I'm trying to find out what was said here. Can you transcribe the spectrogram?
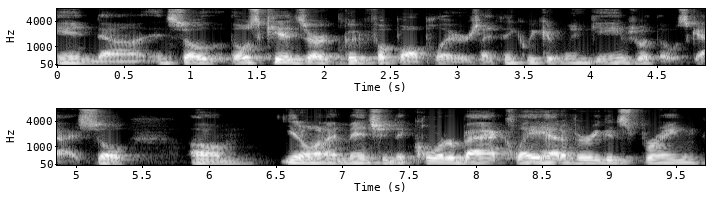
and uh, and so those kids are good football players. I think we could win games with those guys. So, um, you know, and I mentioned at quarterback, Clay had a very good spring,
